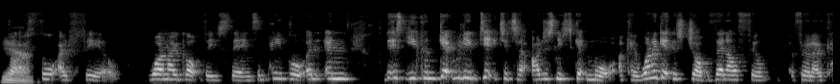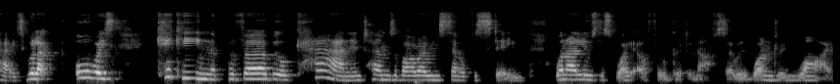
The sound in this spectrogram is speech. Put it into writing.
yeah. that I thought I'd feel when I got these things? And people and and this you can get really addicted to I just need to get more. Okay when I get this job then I'll feel feel okay. So we're like always kicking the proverbial can in terms of our own self-esteem. When I lose this weight I'll feel good enough. So we're wondering why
